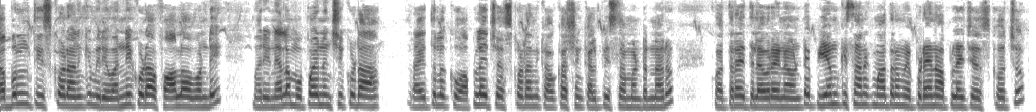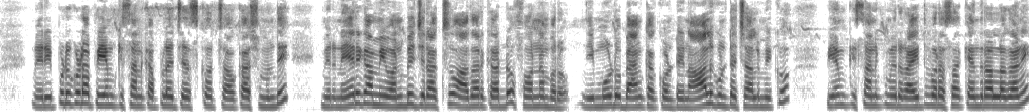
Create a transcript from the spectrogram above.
డబ్బులను తీసుకోవడానికి మీరు ఇవన్నీ కూడా ఫాలో అవ్వండి. మరి నెల ముప్పై నుంచి కూడా రైతులకు అప్లై చేసుకోవడానికి అవకాశం కల్పిస్తామంటున్నారు. కొత్త రైతులు ఎవరైనా ఉంటే పీఎం కిసాన్కి మాత్రం ఎప్పుడైనా అప్లై చేసుకోవచ్చు. మీరు ఇప్పుడు కూడా పీఎం కిసాన్కి అప్లై చేసుకోవచ్చు అవకాశం ఉంది. మీరు నేరుగా మీ one B xerox Aadhaar card phone number ఈ మూడు బ్యాంక్ అకౌంట్ ఈ నాలుగు ఉంటే చాలు మీకు. పీఎం కిసాన్కి మీరు రైతు భరోసా కేంద్రాల్లో కానీ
